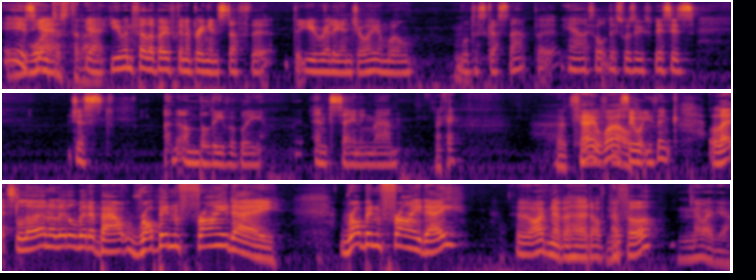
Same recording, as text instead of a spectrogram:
It you is, want yeah. us to learn. Yeah, you and Phil are both going to bring in stuff that, that you really enjoy, and we'll Hmm. we'll discuss that. But yeah, I thought this was this is just an unbelievably entertaining man. Okay. Okay, So we'll, well, we'll see what you think. let's learn a little bit about Robin Friday. Robin Friday, who I've never heard of Nope. before. No idea.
